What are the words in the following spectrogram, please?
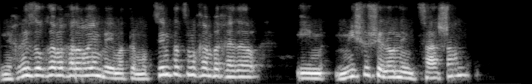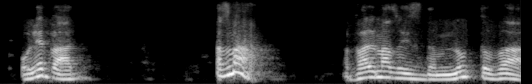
אני אכניס אתכם לחדרים, ואם אתם מוצאים את עצמכם בחדר עם מישהו שלא נמצא שם, או לבד, אז מה? אבל מה, זו הזדמנות טובה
